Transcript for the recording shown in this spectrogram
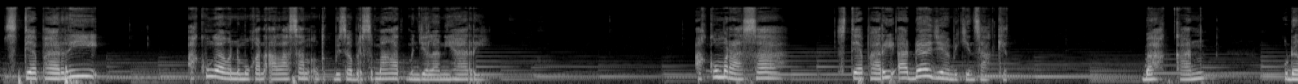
Setiap hari, aku gak menemukan alasan untuk bisa bersemangat menjalani hari. Aku merasa setiap hari ada aja yang bikin sakit. Bahkan, udah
